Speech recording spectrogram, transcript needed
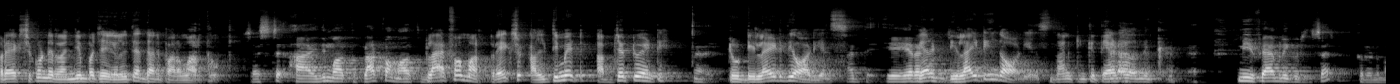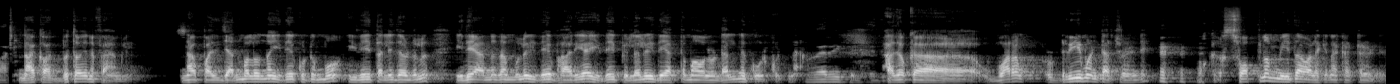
ప్రేక్షకుడిని రంజింప చేయగలిగితే దాని పరమార్థం. జస్ట్ ఇది మారుతుంది ప్లాట్ఫామ్ మారుతుంది. ప్లాట్ఫామ్ ఆర్ ప్రేక్షకు అల్టిమేట్ అబ్జెక్టివ్ ఏంటి. To delight the audience delighting the audience దానికి ఇంక తేడా ఉంది. మీ ఫ్యామిలీ గురించి సార్ నాకు అద్భుతమైన ఫ్యామిలీ నాకు పది జన్మలున్న ఇదే కుటుంబం ఇదే తల్లిదండ్రులు ఇదే అన్నదమ్ములు ఇదే భార్య ఇదే పిల్లలు ఇదే అత్తమామలు ఉండాలని నేను కోరుకుంటున్నాను వెరీ గుడ్ అదొక వరం డ్రీమ్ అంటారు చూడండి. ఒక స్వప్నం మిగతా వాళ్ళకి నాకు కట్టండి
